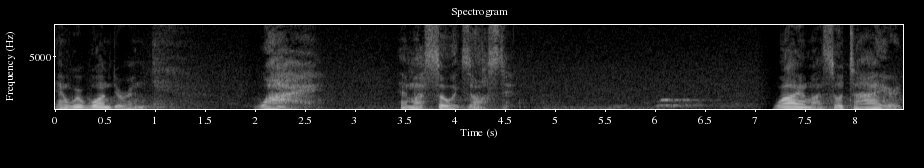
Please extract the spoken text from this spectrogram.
and we're wondering, why am I so exhausted? Why am I so tired?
